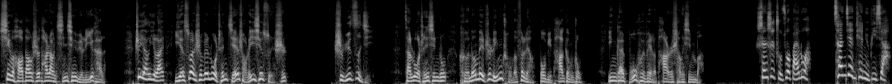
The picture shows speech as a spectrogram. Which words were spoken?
幸好当时他让秦青雨离开了，这样一来也算是为洛尘减少了一些损失。至于自己，在洛尘心中，可能那只灵宠的分量都比他更重，应该不会为了他而伤心吧。神使主座白洛。参见天女陛下。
